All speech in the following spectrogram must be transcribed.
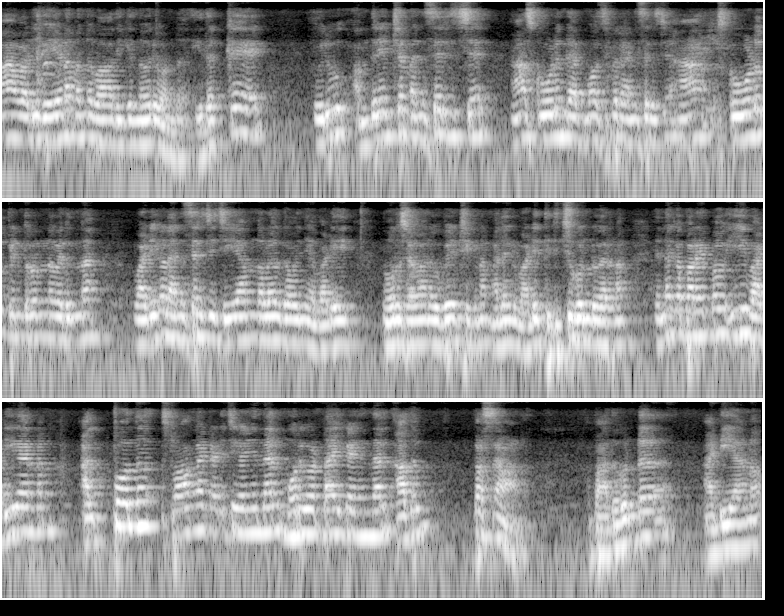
ആ വഴി വേണമെന്ന് വാദിക്കുന്നവരുമുണ്ട്. ഇതൊക്കെ ഒരു അന്തരീക്ഷം അനുസരിച്ച് ആ സ്കൂളിന്റെ അറ്റ്മോസ്ഫിയർ അനുസരിച്ച് ആ സ്കൂൾ പിന്തുടർന്ന് വരുന്ന വഴികൾ അനുസരിച്ച് ചെയ്യാം എന്നുള്ളത് കവിഞ്ഞ് വടി നൂറ് ശതമാനം ഉപേക്ഷിക്കണം അല്ലെങ്കിൽ വടി തിരിച്ചു കൊണ്ടുവരണം എന്നൊക്കെ പറയുമ്പോൾ ഈ വടി കാരണം അല്പം ഒന്ന് സ്ട്രോങ് ആയിട്ട് അടിച്ചു കഴിഞ്ഞാൽ മുറിവുണ്ടായി കഴിഞ്ഞാൽ അതും പ്രശ്നമാണ്. അപ്പം അതുകൊണ്ട് അടിയാണോ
